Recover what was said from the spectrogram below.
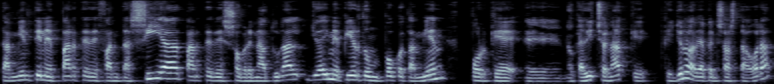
También tiene parte de fantasía, parte de sobrenatural. Yo ahí me pierdo un poco también, porque eh, lo que ha dicho Nat, que, que yo no lo había pensado hasta ahora,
